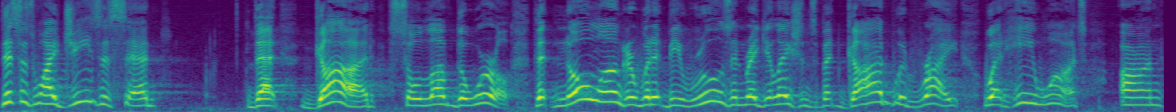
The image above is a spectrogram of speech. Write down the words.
This is why Jesus said, that God so loved the world that no longer would it be rules and regulations, but God would write what He wants on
